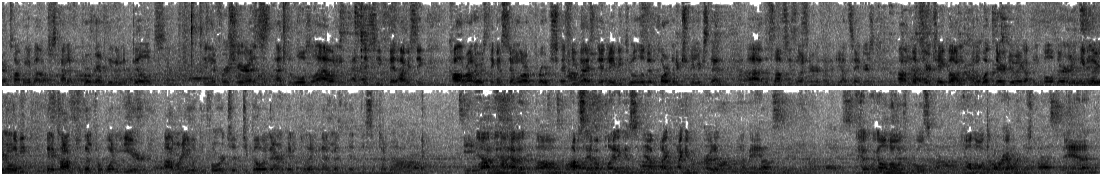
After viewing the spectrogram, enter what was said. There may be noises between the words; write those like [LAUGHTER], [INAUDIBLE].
are talking about just kind of programs needing to build in their first year as as the rules allow and as they see fit. Obviously, Colorado is taking a similar approach as you guys did, maybe to a little bit more of an extreme extent uh, this offseason under under Deion Sanders. Um, what's your take on kind of what they're doing up in Boulder? And even though you're only be in a conference with them for one year, um, are you looking forward to, to going there and playing them at, at this September? Yeah, I mean, I haven't um, obviously I haven't played against them yet, but I, I give them credit. I mean [LAUGHS] we all know what the rules are. We all know what the parameters are. And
